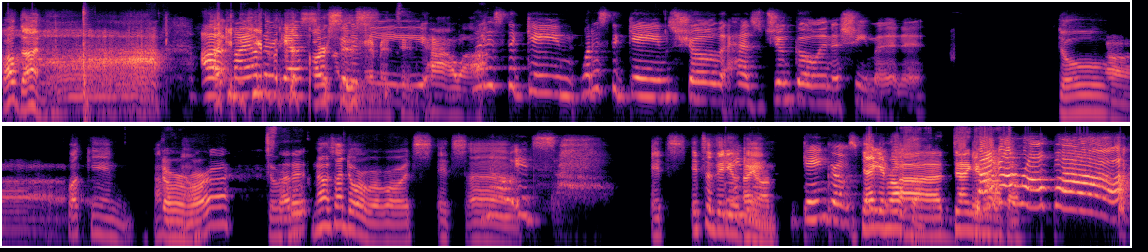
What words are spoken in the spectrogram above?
Well done. Uh, I can my hear other the guess was catharsis. Limited be what is the game? What is the games show that has Junko Enoshima in it? Do Uh, fucking I don't. Dororora? Is that it? No, it's not Dororo. It's it's uh no, it's it's it's a video Hang game. on. Gangrum's Danganronpa. Uh, Danganronpa. Danganronpa.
